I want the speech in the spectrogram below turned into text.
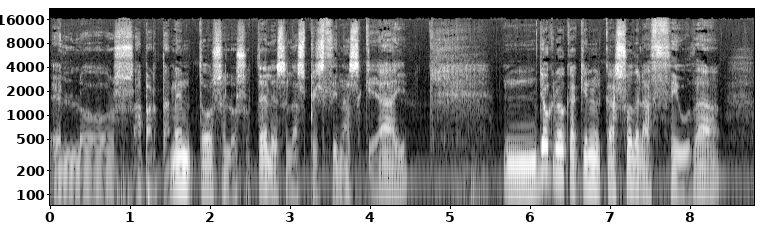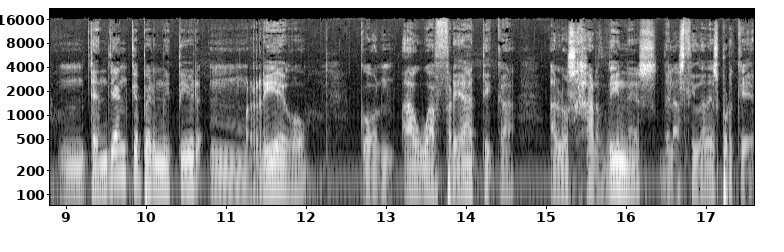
en los apartamentos, en los hoteles, en las piscinas que hay. Mm, yo creo que aquí en el caso de la ciudad mm, tendrían que permitir mm, riego con agua freática a los jardines de las ciudades porque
